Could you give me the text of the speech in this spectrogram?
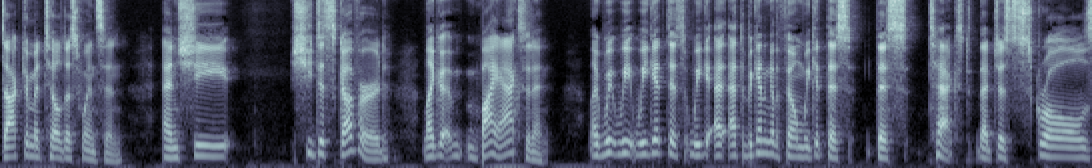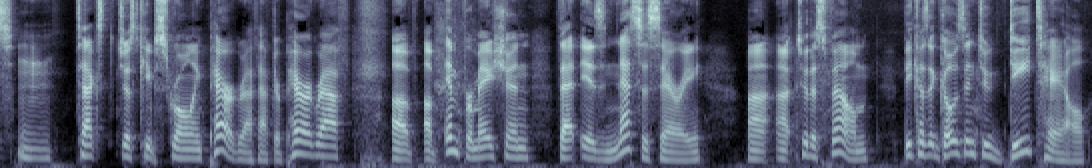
Dr. Matilda Swinson, and she she discovered like uh, by accident. Like we, we, we get this we at the beginning of the film we get this this text that just scrolls text just keeps scrolling paragraph after paragraph of, of information that is necessary uh, uh, to this film because it goes into detail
